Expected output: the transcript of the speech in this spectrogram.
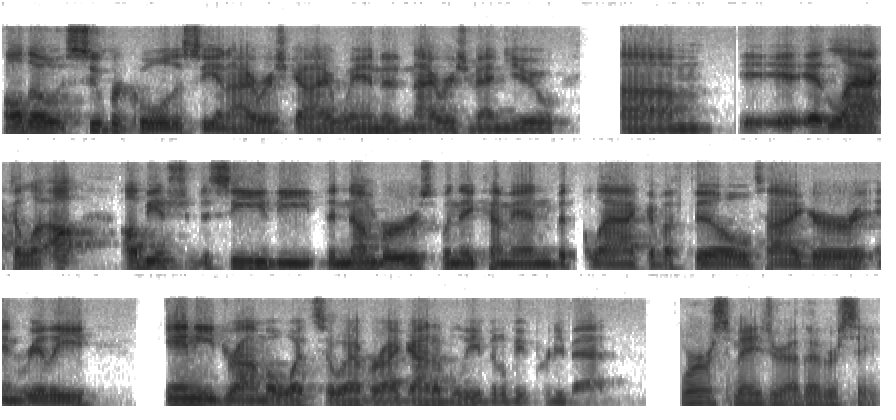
Although super cool to see an Irish guy win at an Irish venue, um, it, it lacked a lot. I'll, I'll be interested to see the the numbers when they come in, but the lack of a Phil Tiger and really any drama whatsoever, I gotta believe it'll be pretty bad. Worst major I've ever seen.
